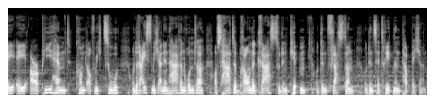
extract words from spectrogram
AARP-Hemd kommt auf mich zu und reißt mich an den Haaren runter aufs harte braune Gras zu den Kippen und den Pflastern und den zertretenen Pappbechern.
